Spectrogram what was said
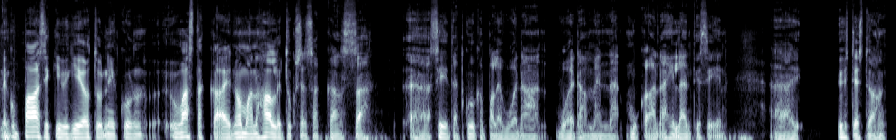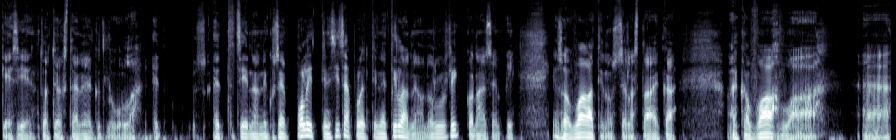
niin kuin Paasikivikin joutui niin kuin vastakkain oman hallituksensa kanssa ää, siitä, että kuinka paljon voidaan, voidaan mennä mukaan näihin läntisiin ää, yhteistyöhankkeisiin 1940-luvulla. Että et siinä on niin kuin se poliittinen, sisäpoliittinen tilanne on ollut rikkonaisempi ja se on vaatinut sellaista aika, aika vahvaa, ää,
